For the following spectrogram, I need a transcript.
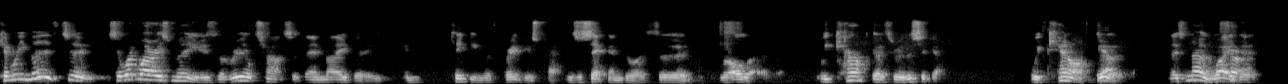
can we move to? So, what worries me is the real chance that there may be, in keeping with previous patterns, a second or a third rollover. We can't go through this again. We cannot do yeah. it. There's no way that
